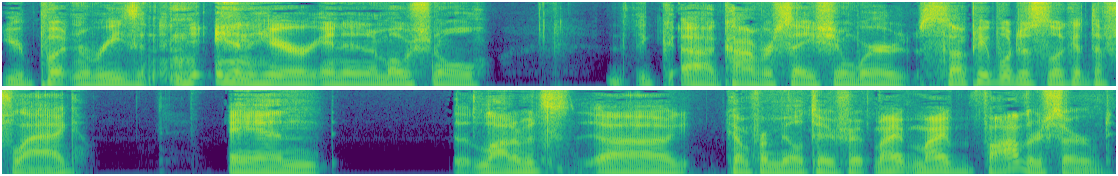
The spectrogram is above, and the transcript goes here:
you're putting reason in, here in an emotional uh, conversation where some people just look at the flag, and a lot of it's uh, come from military. My my father served.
